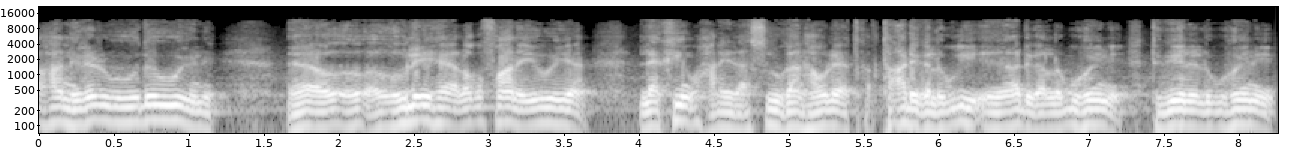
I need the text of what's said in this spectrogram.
lahaan hirar wado weyne leeyahay lagu faanayo weeyaan. Laakiin waxaa la yidhaha suugaan hawleedka ta adhiga lagu hoynay ta geela lagu hoynay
